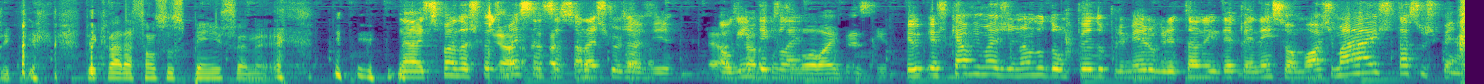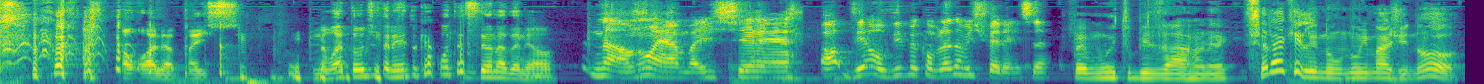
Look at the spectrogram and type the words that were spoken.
Declaração suspensa, né? Não, isso foi uma das coisas é, mais sensacionais que eu já vi. É, Alguém declarou. Eu, eu, ficava imaginando o Dom Pedro I gritando independência ou morte, mas está suspenso. Olha, mas não é tão diferente do que aconteceu, né, Daniel? Não, não é, mas é... ver ao vivo é completamente diferente, né? Foi muito bizarro, né? Será que ele não, não imaginou?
